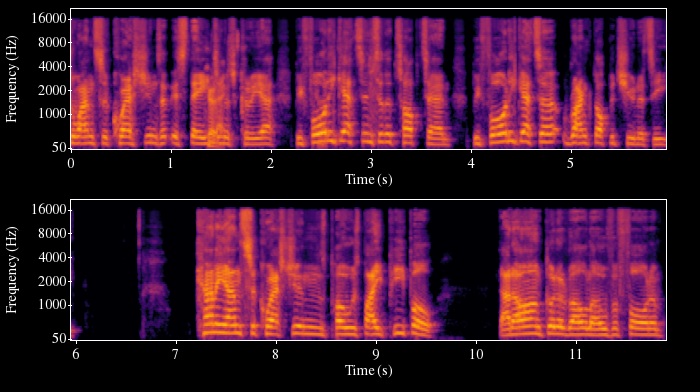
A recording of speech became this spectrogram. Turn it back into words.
to answer questions at this stage Correct. in his career before he gets into the top 10, before he gets a ranked opportunity. Can he answer questions posed by people that aren't going to roll over for him,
